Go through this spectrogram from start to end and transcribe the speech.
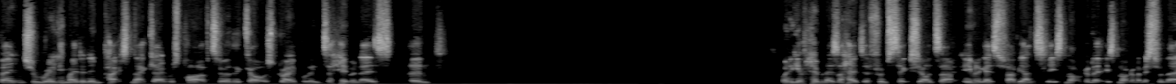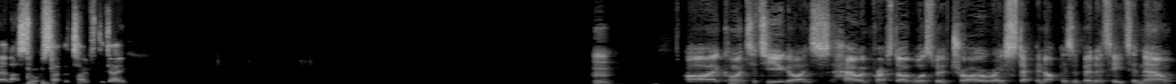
bench and really made an impact in that game, was part of two of the goals. Great ball into Jimenez. And when you give Jimenez a header from six yards out, even against Fabianski, he's not gonna he's not gonna miss from there, and that sort of set the tone for the game. Hmm. I commented to you guys how impressed I was with Traore stepping up his ability to now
